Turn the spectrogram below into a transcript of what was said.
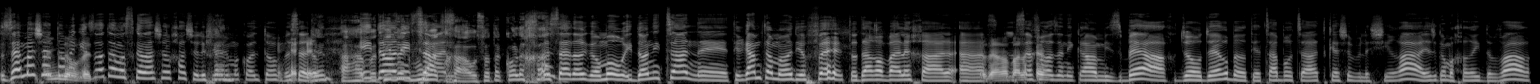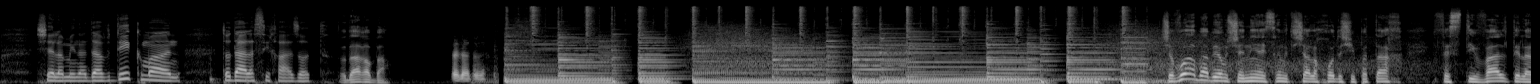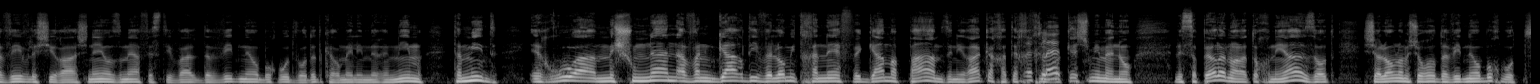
זה מה שאתה מגיע, עובד. זאת המסקנה שלך, שלפעמים כן. הכל טוב, בסדר. כן, אהבתי עידו וגבורתך. עושות הכל אחד. בסדר גמור. עידו ניצן, אה, תרגמת מאוד יפה, תודה רבה לך. תודה רבה הספר לכם. הזה נקרא המזבח, ג'ורג' הרברט, יצא בהוצאת קשב לשירה, יש גם אחרי דבר של עמינדב דיקמן. תודה על השיחה הזאת. תודה רבה. תודה, תודה. שבוע הבא ביום שני, ה-29 לחודש, ייפתח פסטיבל תל אביב לשירה. שני יוזמי הפסטיבל, דוד נאו בוחבוט ועודד כרמלי, מרימים תמיד אירוע משונן, אוונגרדי ולא מתחנף, וגם הפעם זה נראה ככה, תכף בהחלט. נבקש ממנו לספר לנו על התוכניה הזאת. שלום למשורר דוד נאו בוחבוט.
